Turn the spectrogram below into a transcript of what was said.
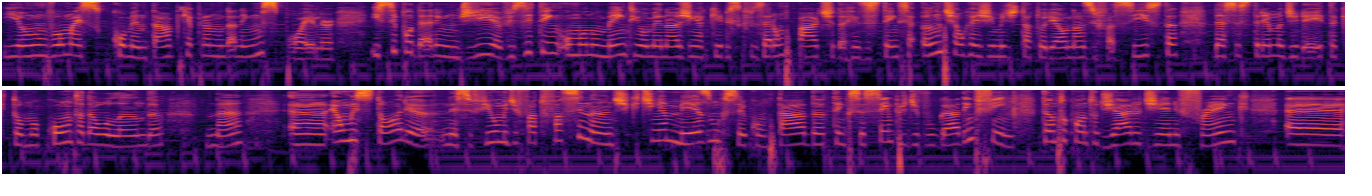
e eu não vou mais comentar porque é para não dar nenhum spoiler. E se puderem um dia, visitem o monumento em homenagem àqueles que fizeram parte da resistência ante ao regime ditatorial nazifascista dessa extrema direita que tomou conta da Holanda né? Uh, é uma história nesse filme de fato fascinante, que tinha mesmo que ser contada, tem que ser sempre divulgada, enfim, tanto quanto o Diário de Anne Frank, é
